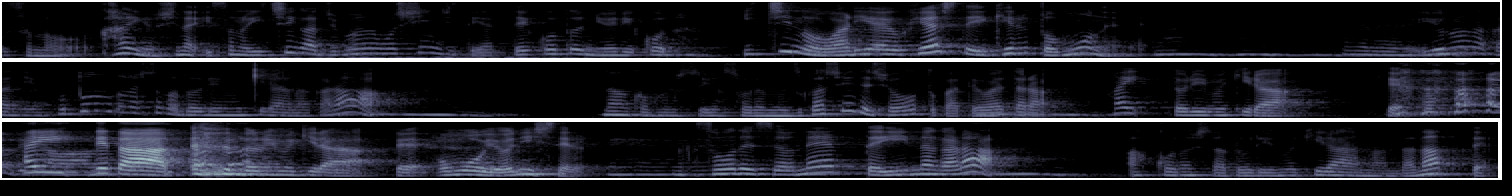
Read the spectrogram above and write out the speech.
その関与しない。その1が自分を信じてやっていくことによりこう1の割合を増やしていけると思うんだよね。だけどね世の中にほとんどの人がドリームキラーだからなんかこれいやそれ難しいでしょとかって言われたら「はいドリームキラー」って「はい出た。ドリームキラー」って思うようにしてる。なんかそうですよねって言いながらあこの人はドリームキラーなんだなって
